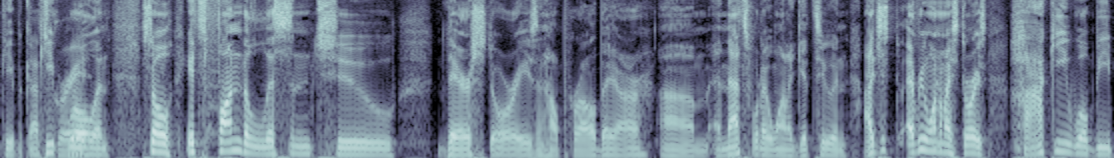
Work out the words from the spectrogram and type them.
keep it, That's keep great. rolling. So it's fun to listen to their stories and how proud they are, um, and that's what I want to get to. And I just every one of my stories, hockey will be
